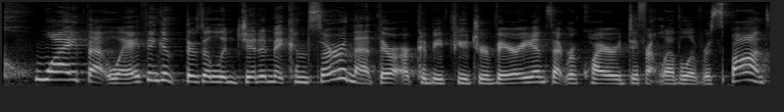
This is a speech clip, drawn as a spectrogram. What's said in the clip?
quite that way. I think there's a legitimate concern that there are, could be future variants that require a different level of response.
